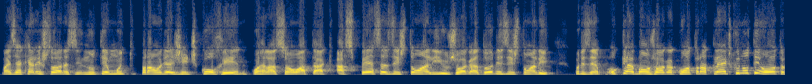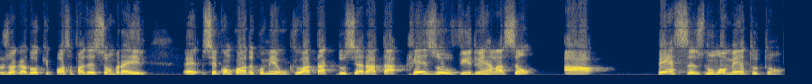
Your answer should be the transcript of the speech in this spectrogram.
Mas é aquela história, assim, não tem muito para onde a gente correr com relação ao ataque. As peças estão ali, os jogadores estão ali. Por exemplo, o Clebão joga contra o Atlético não tem outro jogador que possa fazer sombra a ele. É, você concorda comigo que o ataque do Ceará está resolvido em relação a peças no momento, Tom?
